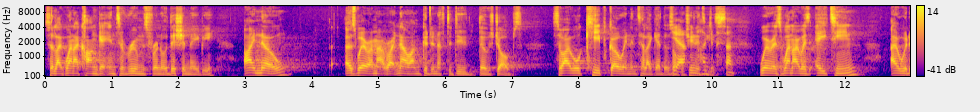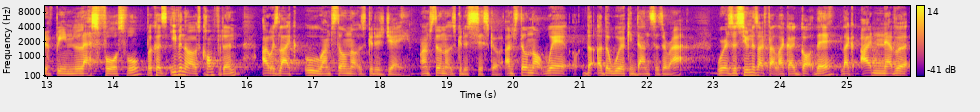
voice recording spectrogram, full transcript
So like when I can't get into rooms for an audition maybe, I know as where I'm at right now, I'm good enough to do those jobs. So I will keep going until I get those Yeah, opportunities. 100%. Whereas when I was 18, I would have been less forceful because even though I was confident, I was like, ooh, I'm still not as good as Jay. I'm still not as good as Cisco. I'm still not where the other working dancers are at. Whereas as soon as I felt like I got there, like I never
